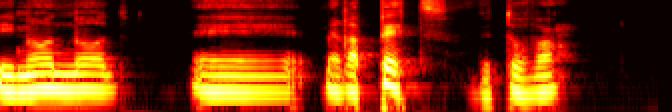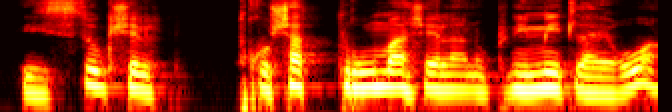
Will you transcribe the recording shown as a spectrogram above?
היא מאוד מאוד אה, מרפאת וטובה. היא סוג של תחושת תרומה שלנו פנימית לאירוע.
